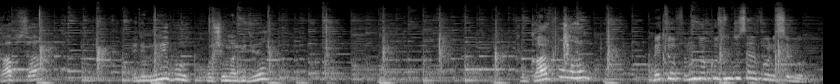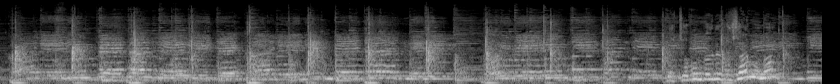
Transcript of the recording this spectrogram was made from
Kapsa benim niye bu hoşuma gidiyor? Bu garp mı lan? Beethoven'ın 9. senfonisi bu. Kalenin bedenleri de kalenin bedenleri Beethoven böyle güzel mi lan? gidenleri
